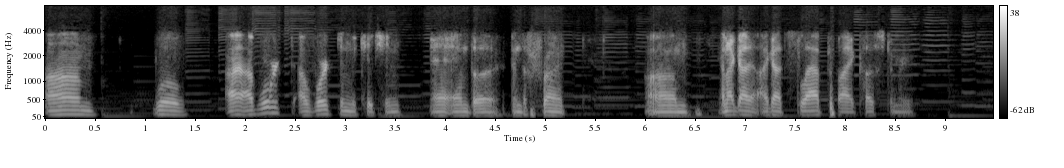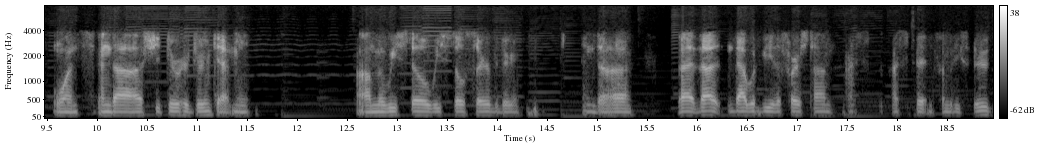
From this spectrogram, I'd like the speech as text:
Um, well, I, I've worked I've worked in the kitchen and, and the in the front. Um, and I got I got slapped by a customer once, and uh, she threw her drink at me. Um, and we still we still served her, and uh, that that that would be the first time I, I spit in somebody's food.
